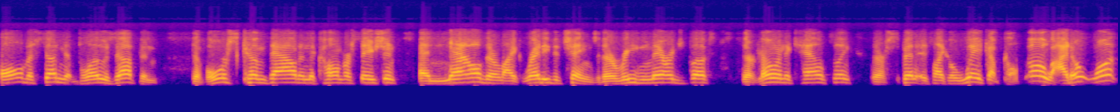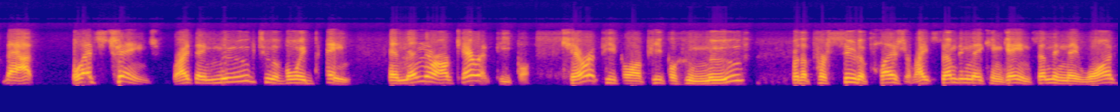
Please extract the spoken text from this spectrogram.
all of a sudden it blows up and divorce comes out in the conversation and now they're like ready to change they're reading marriage books they're going to counseling. They're spending it's like a wake up call. Oh i don't want that. Let's change right? They move to avoid pain. And then there are carrot people. Carrot people are people who move for the pursuit of pleasure right? Something they can gain something they want.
